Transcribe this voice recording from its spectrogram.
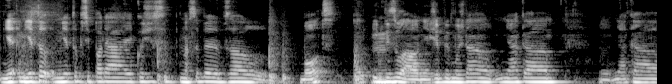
Mně, mně, to, mně to připadá, jako že si na sebe vzal moc, a i Hmm. vizuálně, že by možná nějaká, nějaká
